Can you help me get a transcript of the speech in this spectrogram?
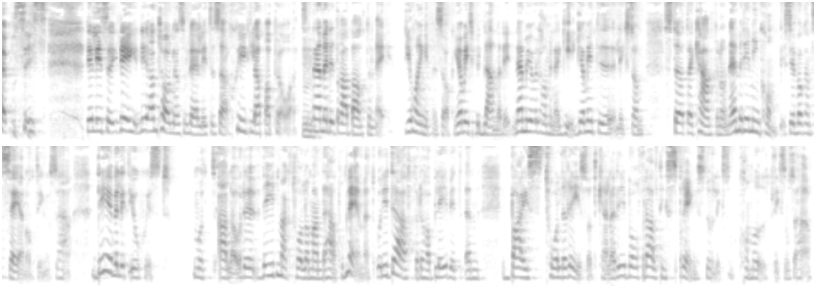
Nej precis. Det är, liksom, det, är, det är antagligen som det är lite så här skygglappar på att nej men det drabbar inte mig. Jag har inget med saken, jag vill inte bli blandad i. Nej men jag vill ha mina gig, jag vill inte liksom stöta i kampen och nej men det är min kompis, jag vågar inte säga någonting och så här. Det är väldigt oschysst mot alla och det vidmakthåller man det här problemet. Och det är därför det har blivit en bajståleri så att kalla. Det är bara för att allting sprängs nu liksom, kommer ut liksom så här.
